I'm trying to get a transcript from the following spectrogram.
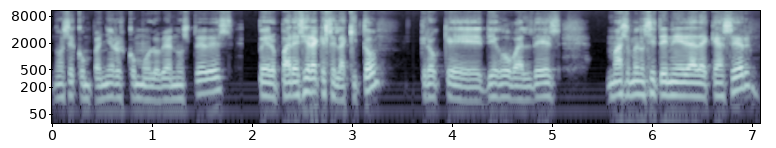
no sé compañeros cómo lo vean ustedes, pero pareciera que se la quitó. Creo que Diego Valdés más o menos sí tenía idea de qué hacer,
